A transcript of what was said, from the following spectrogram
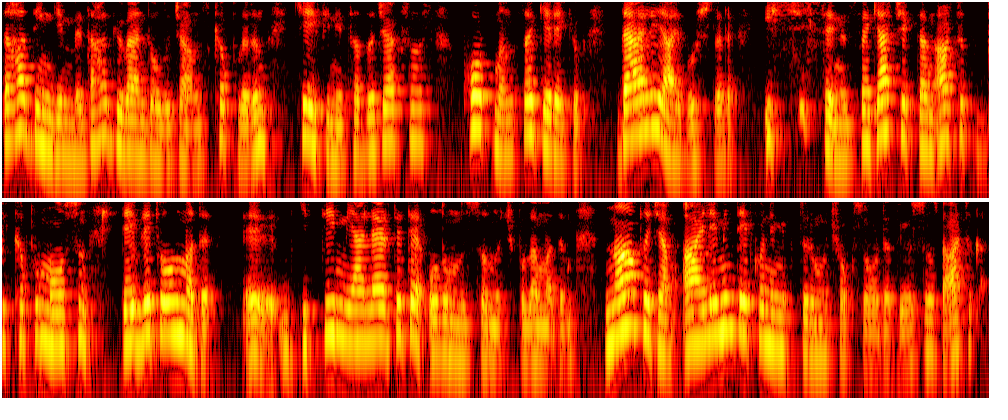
daha dingin ve daha güvende olacağınız kapıların keyfini tadacaksınız. Korkmanıza gerek yok. Değerli yay burçları, işsizseniz ve gerçekten artık bir kapım olsun, devlet olmadı, e, gittiğim yerlerde de olumlu sonuç bulamadım. Ne yapacağım? Ailemin de ekonomik durumu çok zorda diyorsunuz ve artık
